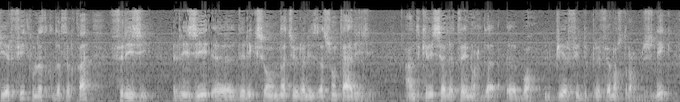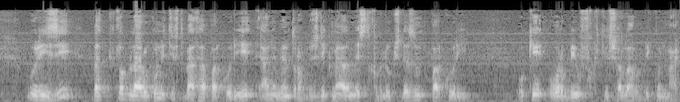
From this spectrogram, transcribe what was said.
Pierrefitte ولا تقدر تلقاه ف Rezé. Rezé direction naturalisation تاع Rezé. عندك رسالتين وحدة pour Pierrefitte de préférence تروح برجليك و Rezé باش تطلب la récognitif تبعثها par courrier يعني même تروح برجليك ما, يستقبلوكش لازم par courrier OK وربي يوفقك إن شاء الله ربي يكون معك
